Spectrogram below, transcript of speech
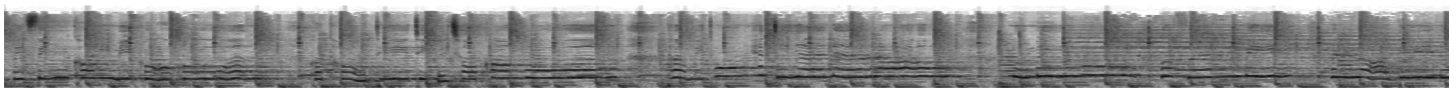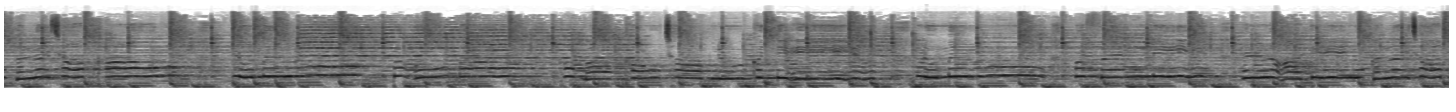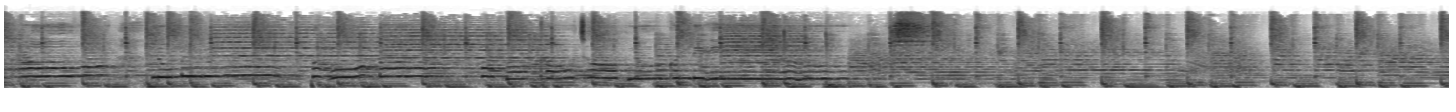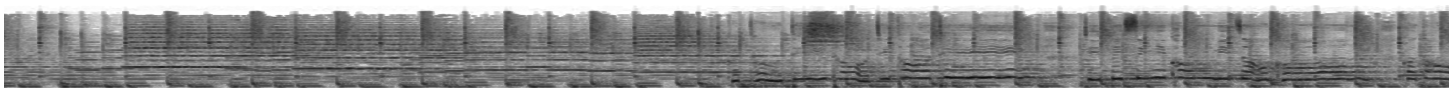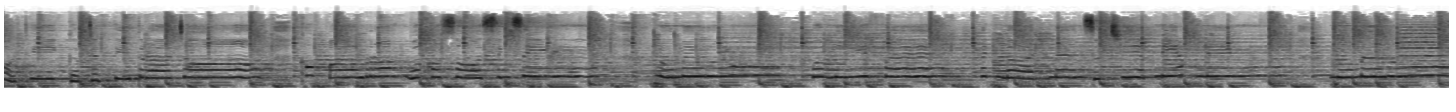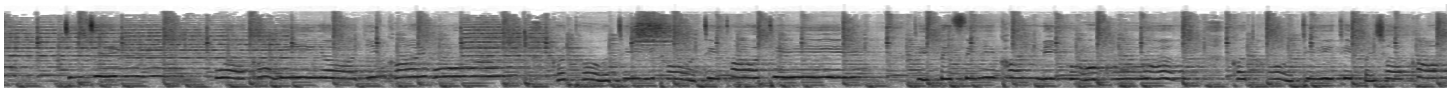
ไปสิคนมีคู่ควงขอโทษที่ที่ไปชอบของห่ว โทษที่โทษที่โทษทีที่ไปสีคนมีเจ้าของขอโทษที่เกือบจะตีตราจองเขาเป่าร้องว่าเขาโสดสิงสิงหนูไม่รู้ว่ามีแฟนเป็นบาดแมนสุดเฉียบเนียบนิ่ง โชคของ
